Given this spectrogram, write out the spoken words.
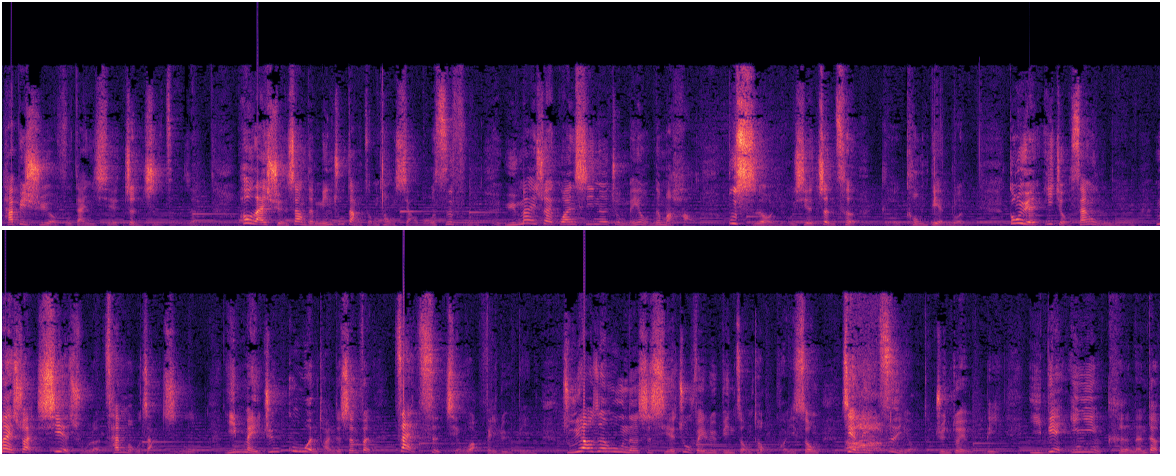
他必须有负担一些政治责任。后来选上的民主党总统小罗斯福与麦帅关系呢就没有那么好，不时哦有一些政策隔空辩论。公元一九三五年，麦帅卸除了参谋长职务，以美军顾问团的身份再次前往菲律宾，主要任务呢是协助菲律宾总统奎松建立自有的军队武力，以便因应可能的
